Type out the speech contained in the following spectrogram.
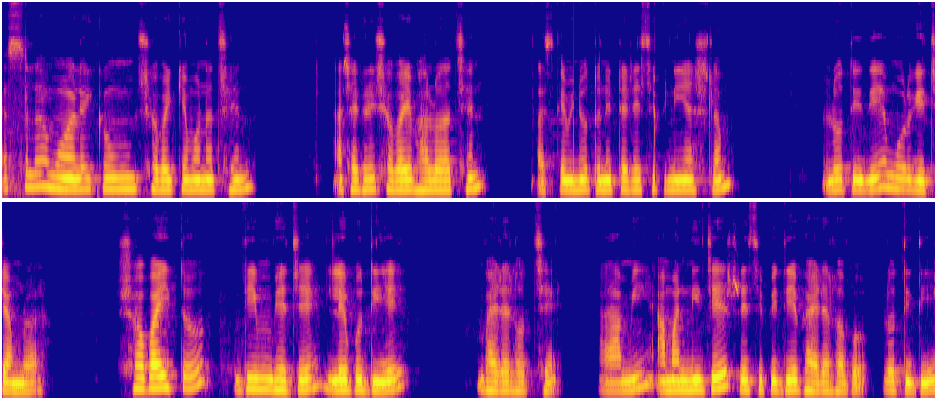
আসসালামু আলাইকুম। সবাই কেমন আছেন? আশা করি সবাই ভালো আছেন। আজকে আমি নতুন একটা রেসিপি নিয়ে আসলাম। লতি দিয়ে মুরগির চামড়া। সবাই তো ডিম ভেজে লেবু দিয়ে ভাইরাল হচ্ছে। আর আমি আমার নিজের রেসিপি দিয়ে ভাইরাল হব লতি দিয়ে।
